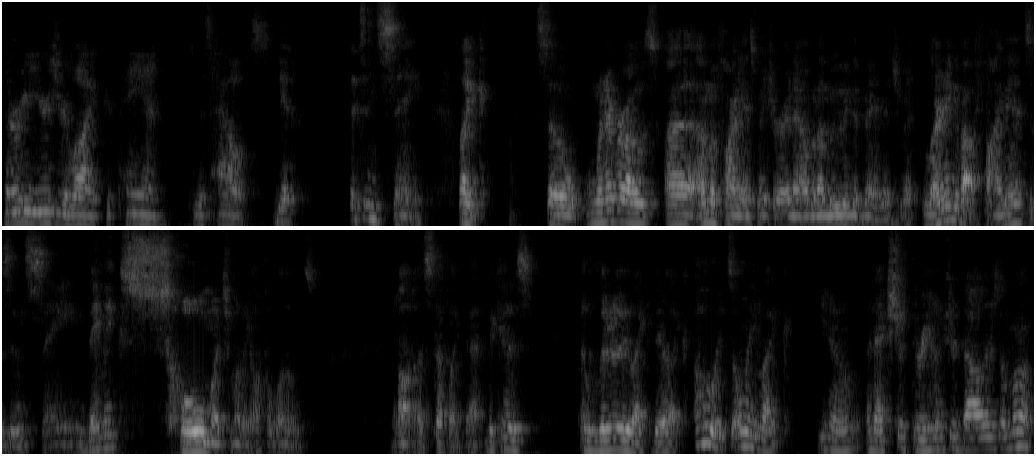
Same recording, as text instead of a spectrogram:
Thirty years of your life, you're paying to this house. Yeah, it's insane. Like, so whenever I was, uh, I'm a finance major right now, but I'm moving to management. Learning about finance is insane. They make so much money off of loans, uh, stuff like that, because literally, like, they're like, oh, it's only like, you know, an extra three hundred dollars a month,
